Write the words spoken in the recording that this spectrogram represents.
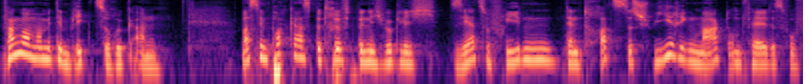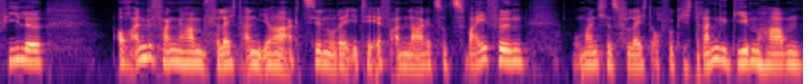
Fangen wir mal mit dem Blick zurück an. Was den Podcast betrifft, bin ich wirklich sehr zufrieden, denn trotz des schwierigen Marktumfeldes, wo viele auch angefangen haben, vielleicht an ihrer Aktien- oder ETF-Anlage zu zweifeln, wo manches vielleicht auch wirklich dran gegeben haben,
